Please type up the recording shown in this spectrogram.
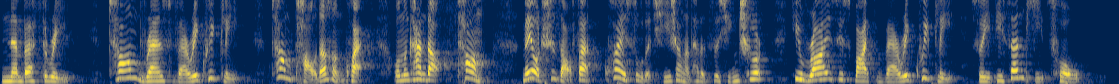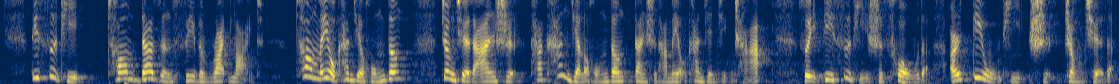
Number three, Tom runs very quickly. Tom 跑得很快。我们看到 Tom 没有吃早饭，快速的骑上了他的自行车。He rides his bike very quickly. 所以第三题错误。第四题，Tom doesn't see the red light. Tom 没有看见红灯，正确答案是他看见了红灯，但是他没有看见警察，所以第四题是错误的，而第五题是正确的。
